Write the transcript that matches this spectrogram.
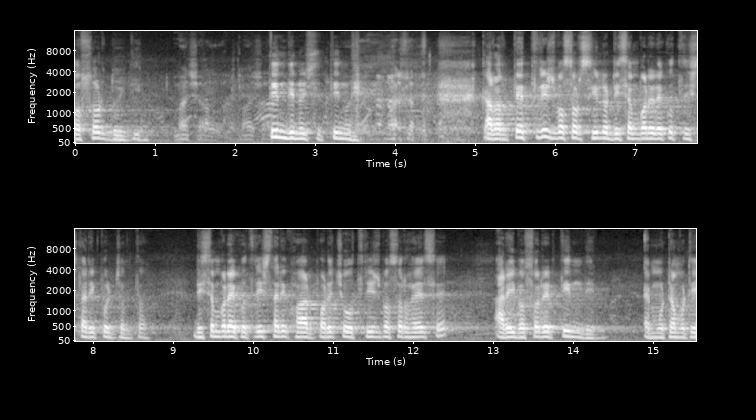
বছর দুই দিন। তিন দিন হয়েছে তিন দিন। কারণ তেত্রিশ বছর ছিল ডিসেম্বরের একত্রিশ তারিখ পর্যন্ত। ডিসেম্বরের একত্রিশ তারিখ হওয়ার পরে চৌত্রিশ বছর হয়েছে আর এই বছরের তিন দিন। মোটামুটি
